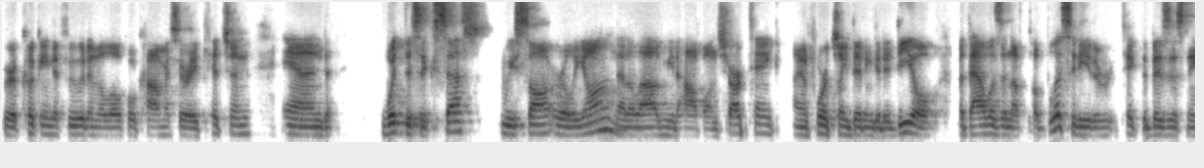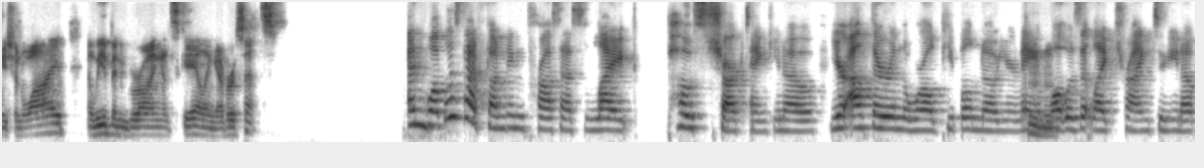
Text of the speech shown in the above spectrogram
We were cooking the food in a local commissary kitchen and with the success we saw early on that allowed me to hop on Shark Tank. I unfortunately didn't get a deal, but that was enough publicity to take the business nationwide. And we've been growing and scaling ever since. And what was that funding process like post Shark Tank? You know, you're out there in the world, people know your name. Mm-hmm. What was it like trying to, you know,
